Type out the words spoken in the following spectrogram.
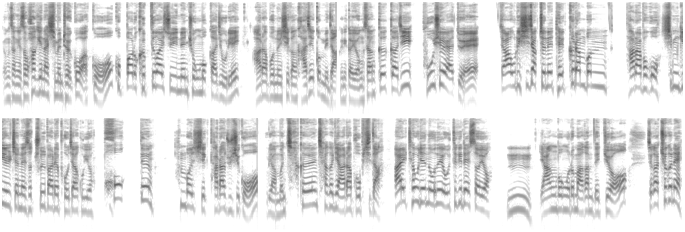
영상에서 확인하시면 될 것 같고 곧바로 급등할 수 있는 종목까지 우리 알아보는 시간 가질 겁니다. 그러니까 영상 끝까지 보셔야 돼. 자, 우리 시작 전에 댓글 한번 달아보고 심기일전에서 출발해 보자고요. 폭등 한 번씩 달아주시고 우리 한번 차근차근히 알아봅시다. 알테오젠 오늘 어떻게 됐어요? 음, 양봉으로 마감됐죠. 제가 최근에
